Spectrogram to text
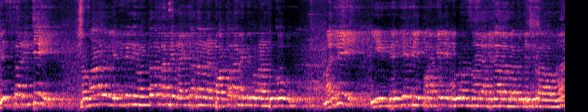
విస్మరించి సుమారు ఎనిమిది వందల మంది రైతన్నలను పొట్టన పెట్టుకున్నందుకు మళ్ళీ ఈ బీజేపీ పార్టీని మూడోసారి అధికారంలోకి తీసుకురావాలన్నా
